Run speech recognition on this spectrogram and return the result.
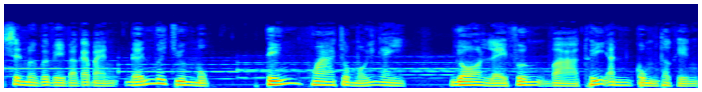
Xin mời quý vị và các bạn đến với chuyên mục Tiếng Hoa cho mỗi ngày do Lệ Phương và Thúy Anh cùng thực hiện.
